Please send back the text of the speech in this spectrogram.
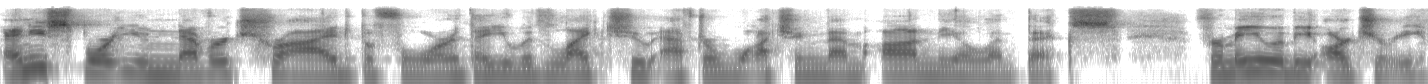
any sport you never tried before that you would like to after watching them on the Olympics? For me, it would be archery.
